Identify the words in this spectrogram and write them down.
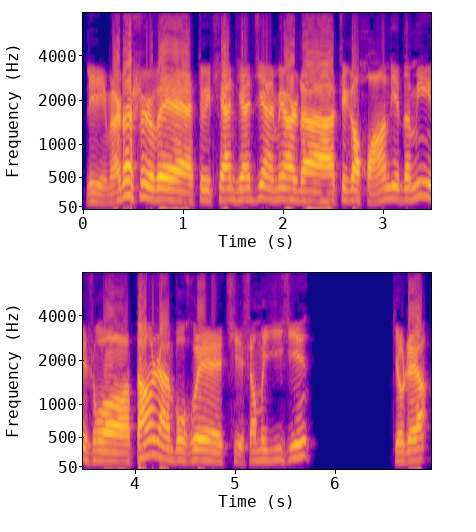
里面的侍卫对天天见面的这个皇帝的秘书当然不会起什么疑心。就这样，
